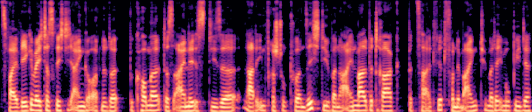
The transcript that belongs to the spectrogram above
zwei Wege, wenn ich das richtig eingeordnet bekomme. Das eine ist diese Ladeinfrastruktur an sich, die über einen Einmalbetrag bezahlt wird von dem Eigentümer der Immobilie.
